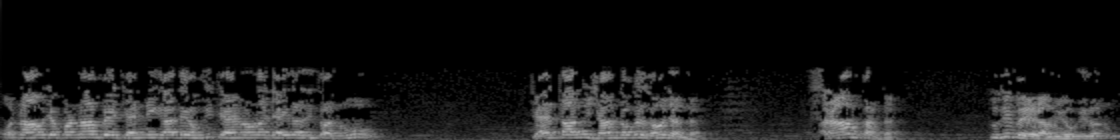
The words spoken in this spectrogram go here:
ਉਹ ਨਾਮ ਜਪਣਾ ਬੇਚੈਨੀ ਕਾਤੇ ਹੋ ਗਈ? ਚੈਨ ਆਉਣਾ ਚਾਹੀਦਾ ਸੀ ਤੁਹਾਨੂੰ। ਚੈਨ ਤਾਂ ਆਦਮੀ ਸ਼ਾਂਤ ਹੋ ਕੇ ਸੌ ਜਾਂਦਾ। ਆਰਾਮ ਕਰਦਾ। ਤੁਸੀਂ ਬੇਰਾਮੀ ਹੋ ਗਈ ਤੁਹਾਨੂੰ।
